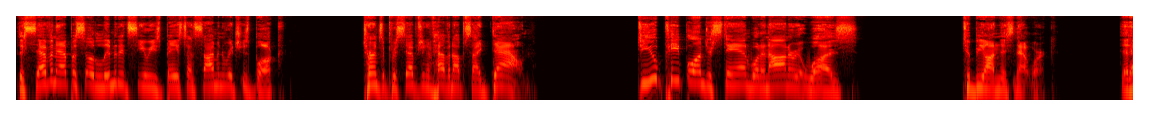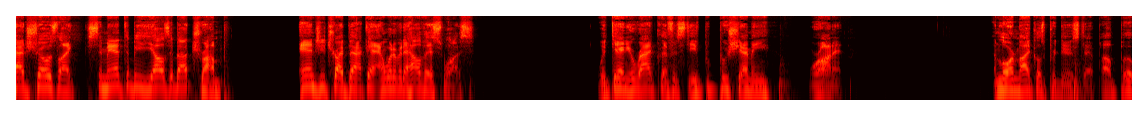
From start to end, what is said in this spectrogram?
The seven episode limited series based on Simon Rich's book turns a perception of heaven upside down. Do you people understand what an honor it was to be on this network that had shows like Samantha Bee Yells About Trump, Angie Tribeca, and whatever the hell this was? With Daniel Radcliffe and Steve Buscemi were on it. And Lorne Michaels produced it. Well, boo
